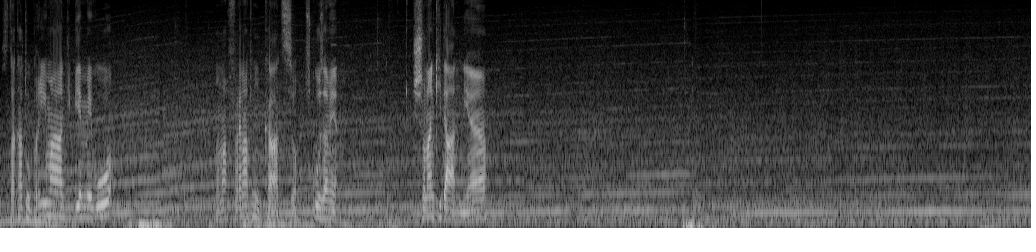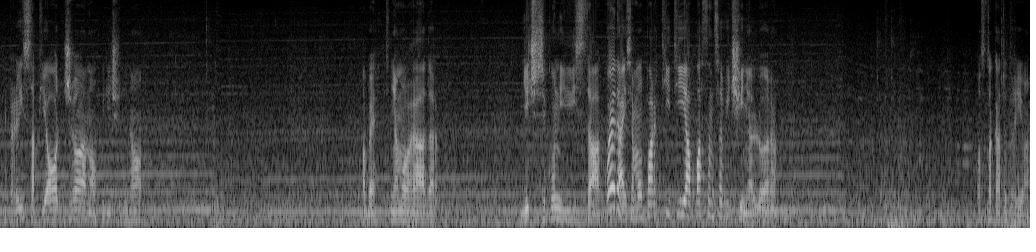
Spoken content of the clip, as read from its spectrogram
Staccato prima di BMW Non ha frenato un cazzo. Scusami ci sono anche i danni, eh. È prevista pioggia? No, qui dice di no. Vabbè, teniamo il radar. 10 secondi di distacco. Eh dai, siamo partiti abbastanza vicini allora. Ho staccato prima.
